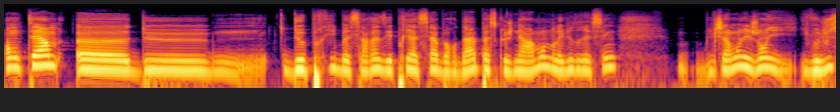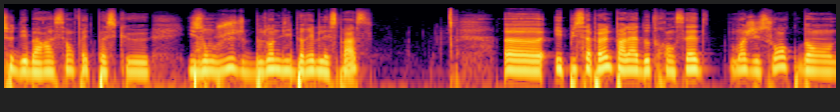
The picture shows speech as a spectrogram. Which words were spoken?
En termes euh, de, prix, bah, ça reste des prix assez abordables parce que généralement dans les vide dressing, généralement les gens ils, veulent juste se débarrasser en fait parce que ils ont juste besoin de libérer de l'espace. Euh, et puis ça permet de parler à d'autres Françaises. Moi j'ai souvent, dans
